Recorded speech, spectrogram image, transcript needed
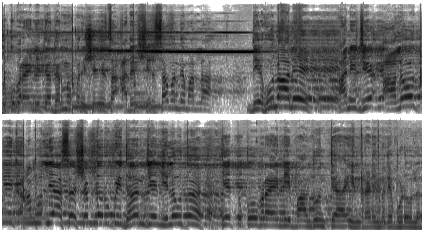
तुकोबरायांनी त्या धर्म परिषदेचा आदेश शिरसावंदे मानला. देहूला आले. आणि जे अलौकिक अमूल्य असं शब्दरूपी धन जे लिहिलं होतं ते तुकोबरायांनी बांधून त्या इंद्राणीमध्ये बुडवलं.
